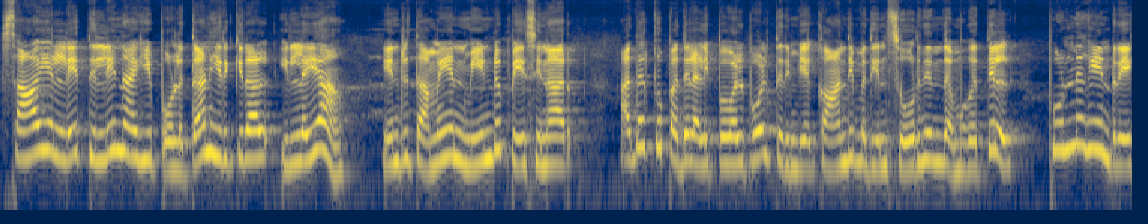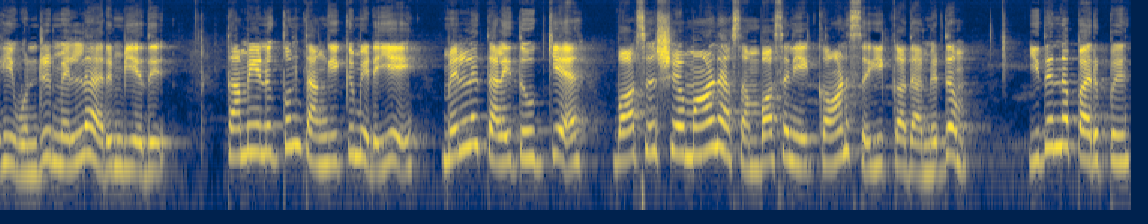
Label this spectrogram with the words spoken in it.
சாயல்லே தில்லி நாயகி போலத்தான் இருக்கிறாள் இல்லையா? என்று தமையன் மீண்டும் பேசினார். அதற்கு பதில் அளிப்பவள் போல் திரும்பிய காந்திமதியின் சோர்ந்திருந்த முகத்தில் புன்னகையின் ரேகை ஒன்று மெல்ல அரும்பியது. தமையனுக்கும் தங்கைக்கும் இடையே மெல்ல தலை தூக்கிய வாசஸ்யமான சம்பாசனையை காண சகிக்காத அமிர்தம் இதென்ன பருப்பு?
